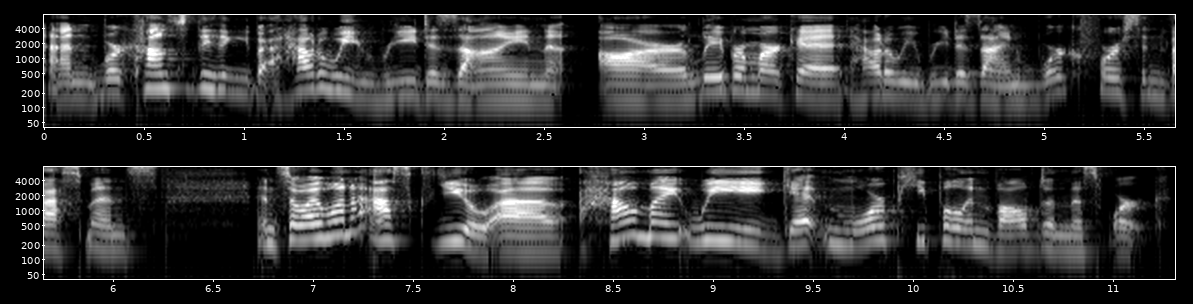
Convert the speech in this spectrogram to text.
and we're constantly thinking about how do we redesign our labor market? How do we redesign workforce investments? And so I want to ask you, uh, how might we get more people involved in this work?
